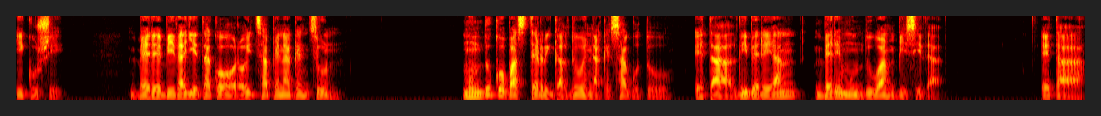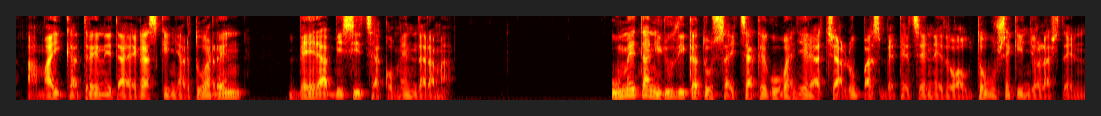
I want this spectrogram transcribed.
ikusi, bere bidaietako oroitzapenak entzun. Munduko bazterri galduenak ezagutu, eta aldi berean bere munduan bizi da. Eta amaika tren eta hegazkin hartu arren, bera bizitza komendarama. Umetan irudikatu zaitzakegu bainera txalupaz betetzen edo autobusekin jolasten.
